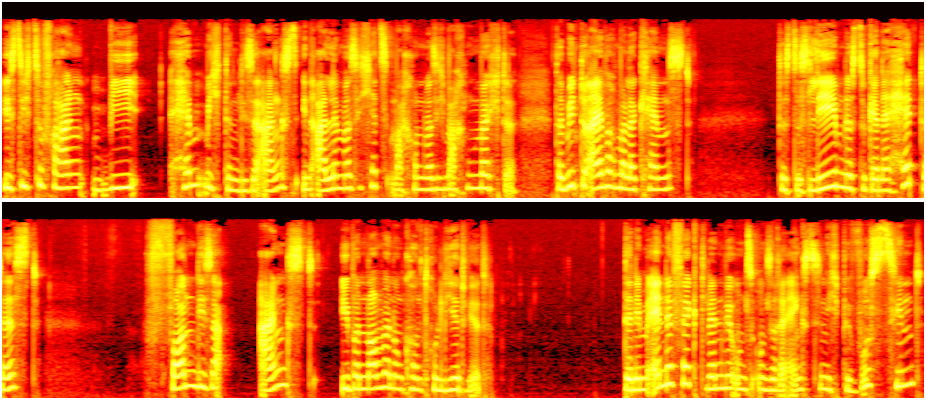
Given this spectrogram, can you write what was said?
ist dich zu fragen, wie hemmt mich denn diese Angst in allem, was ich jetzt mache und was ich machen möchte? Damit du einfach mal erkennst, dass das Leben, das du gerne hättest, von dieser Angst übernommen und kontrolliert wird. Denn im Endeffekt, wenn wir uns unsere Ängste nicht bewusst sind,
